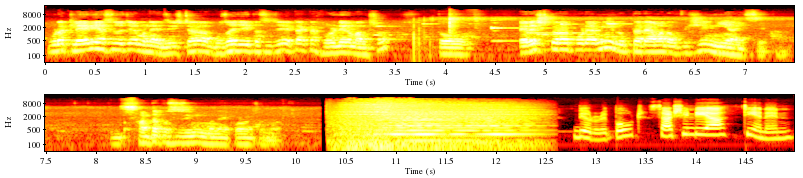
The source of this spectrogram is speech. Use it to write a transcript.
পুরো ক্লিয়ারই আসলো যে মানে জিনিসটা বোঝাই যাইতেছে যে, এটা একটা হরিণের মাংস। তো অ্যারেস্ট করার পরে আমি লোকটারে আমার অফিসে নিয়ে আইছি। ফার্দার প্রসেসিং মানে করার জন্য আর কি। Bureau Report, Search India, TNN.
